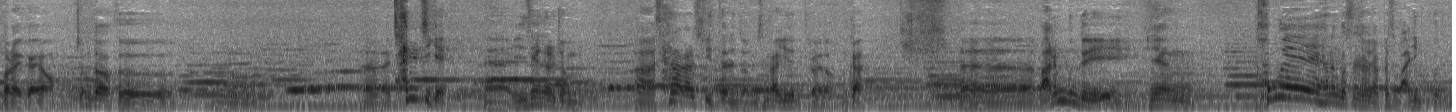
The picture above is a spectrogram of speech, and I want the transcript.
뭐랄까요 좀 더그 음, 어, 찰지게 예, 인생을 좀 어, 살아갈 수 있다는 좀 생각이 좀 들어요. 그러니까 어, 많은 분들이 그냥 허무해하는 것을 저 옆에서 많이 보거든요.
